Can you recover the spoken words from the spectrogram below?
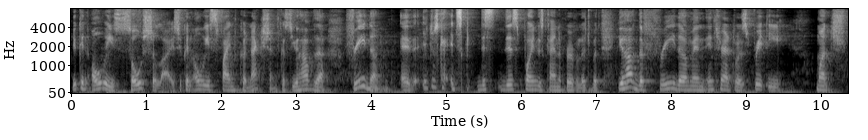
you can always socialize you can always find connection because you have the freedom. It, it just it's this this point is kind of privileged but you have the freedom and internet was pretty much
